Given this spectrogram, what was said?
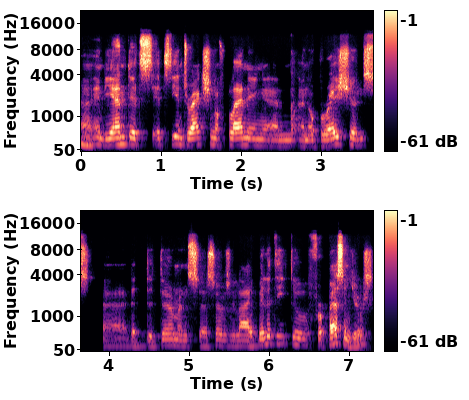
Uh, in the end, it's it's the interaction of planning and, and operations uh, that determines uh, service reliability to for passengers.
